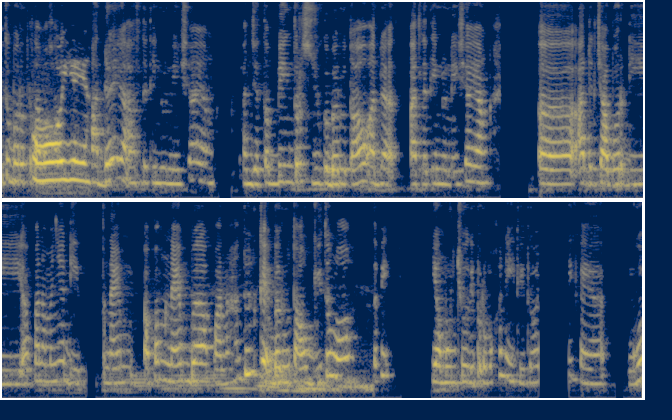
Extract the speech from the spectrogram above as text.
Itu baru pertama oh, kali iya, iya. ada ya atlet Indonesia yang panjat tebing. Terus juga baru tahu ada atlet Indonesia yang uh, ada cabur di apa namanya di penem apa menembak panahan tuh kayak baru tahu gitu loh. Tapi yang muncul di permukaan ya itu itu aja. Jadi kayak gue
